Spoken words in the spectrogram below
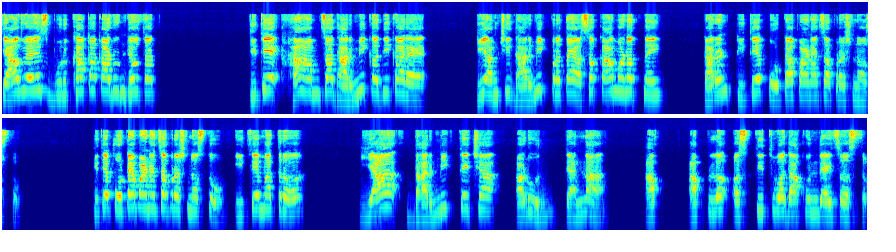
त्यावेळेस बुरखा का काढून ठेवतात? तिथे हा आमचा धार्मिक अधिकार आहे. ही आमची धार्मिक प्रथा आहे असं का म्हणत नाही? कारण तिथे पोटा पाण्याचा प्रश्न असतो. तिथे पोट्या पाण्याचा प्रश्न असतो. इथे मात्र या धार्मिकतेच्या आडून त्यांना आप आपलं अस्तित्व दाखवून द्यायचं असतं.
